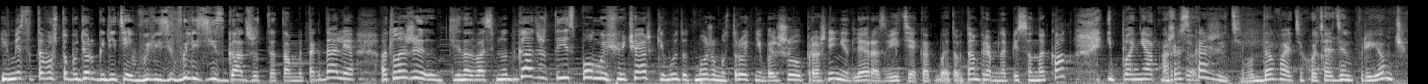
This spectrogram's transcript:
И вместо того, чтобы дергать детей, вылези, вылези из гаджета там и так далее, отложи на 20 минут гаджет, и с помощью чашки мы тут можем устроить небольшое упражнение для развития как бы этого. Там прям написано как, и понятно, а что... Расскажите, вот давайте хоть один приемчик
